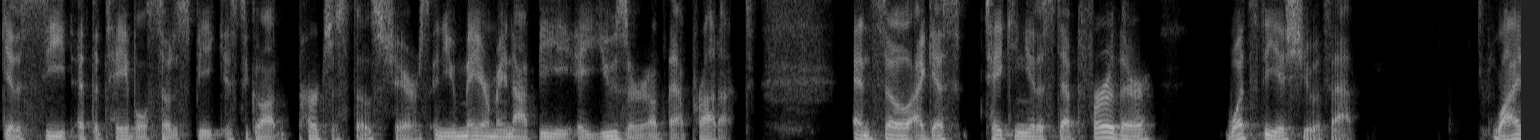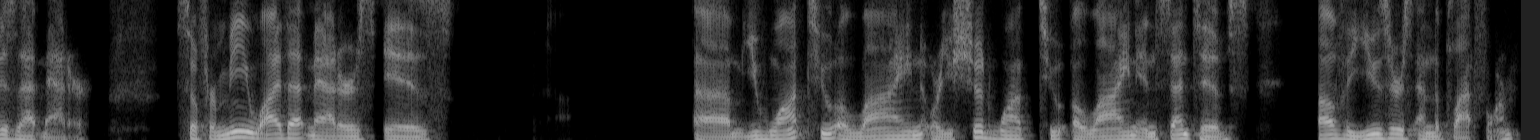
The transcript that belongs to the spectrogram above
get a seat at the table so to speak is to go out and purchase those shares. And you may or may not be a user of that product. And so i guess taking it a step further what's the issue with that? Why does that matter so for me why that matters is um, you want to align or you should want to align incentives of the users and the platform.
